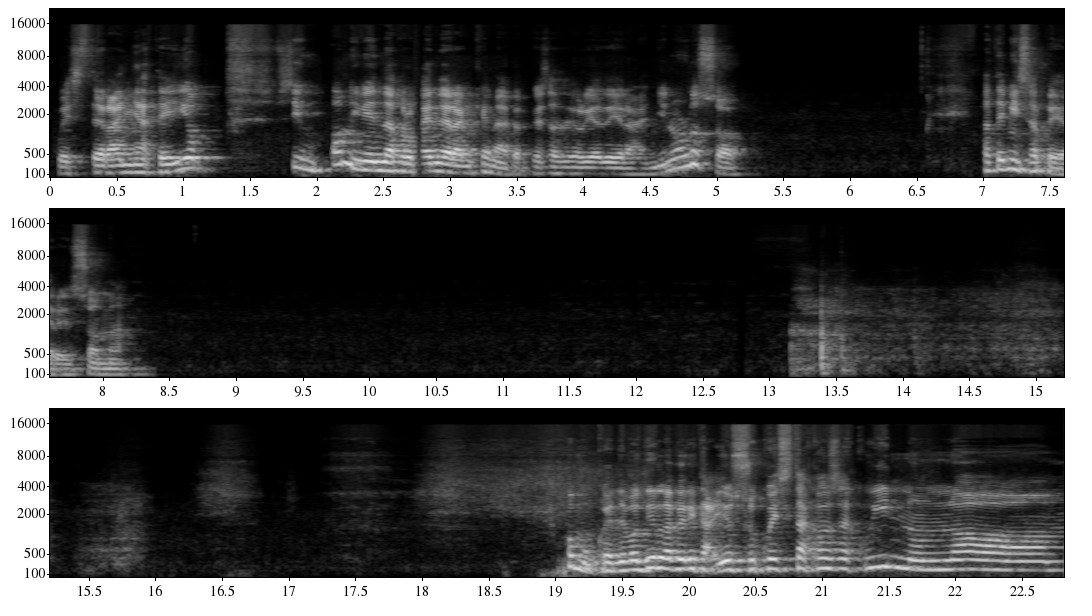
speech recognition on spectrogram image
queste ragnate. Io sì, un po' mi viene da propendere anche me per questa teoria dei ragni, non lo so. Fatemi sapere, insomma. Comunque, devo dire la verità, io su questa cosa qui non l'ho,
